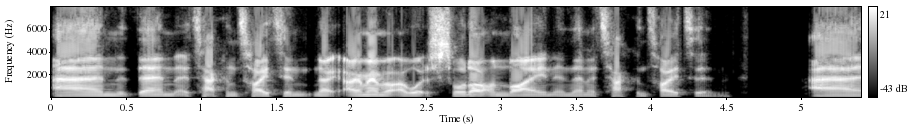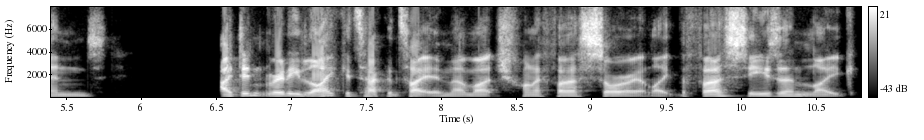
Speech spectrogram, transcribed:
And then Attack on Titan. No, I remember I watched Sword Art Online and then Attack on Titan. And I didn't really like Attack on Titan that much when I first saw it. Like the first season, like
